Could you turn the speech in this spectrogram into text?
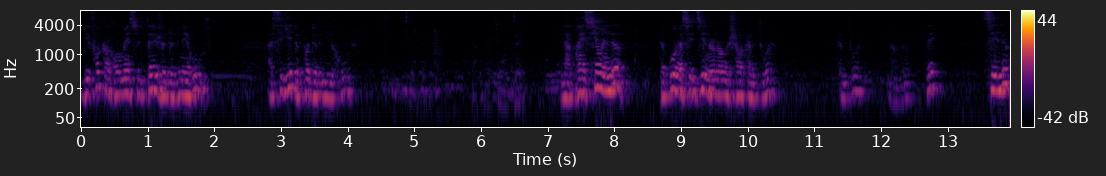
des fois, quand on m'insultait, je devenais rouge. Essayez de ne pas devenir rouge. La pression est là. T'as beau de dire non, non, Richard, comme toi. Comme toi. Non, non. C'est là.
